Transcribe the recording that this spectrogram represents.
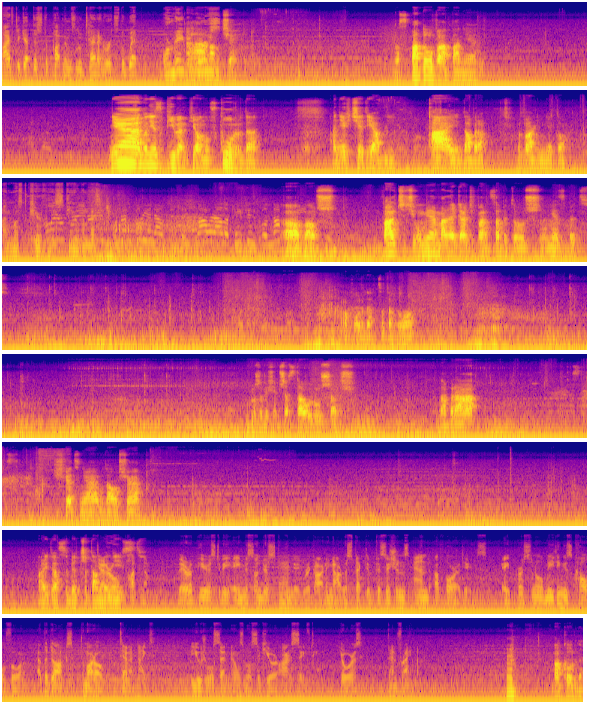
I have to get this to Putnam's lieutenant, or it's the whip. Or maybe ah, A, worse. mam cię. No spaduwa, panie. Nie, no nie zbiłem pionów, kurde. A niech cię diabli. Aj, dobra. Wali mnie to. O Boż. Walczyć umiem, ale grać w warcaby to już no, niezbyt. O kurde, co to było? Może by się przestał ruszać. Dobra. Świetnie, udało się. A i teraz sobie czytamy list. There appears to be a misunderstanding regarding our respective positions and authorities. A personal meeting is called for at the docks tomorrow, 10 at night. The usual sentinels will secure our safety. Yours, Ben Franklin. O kurde.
